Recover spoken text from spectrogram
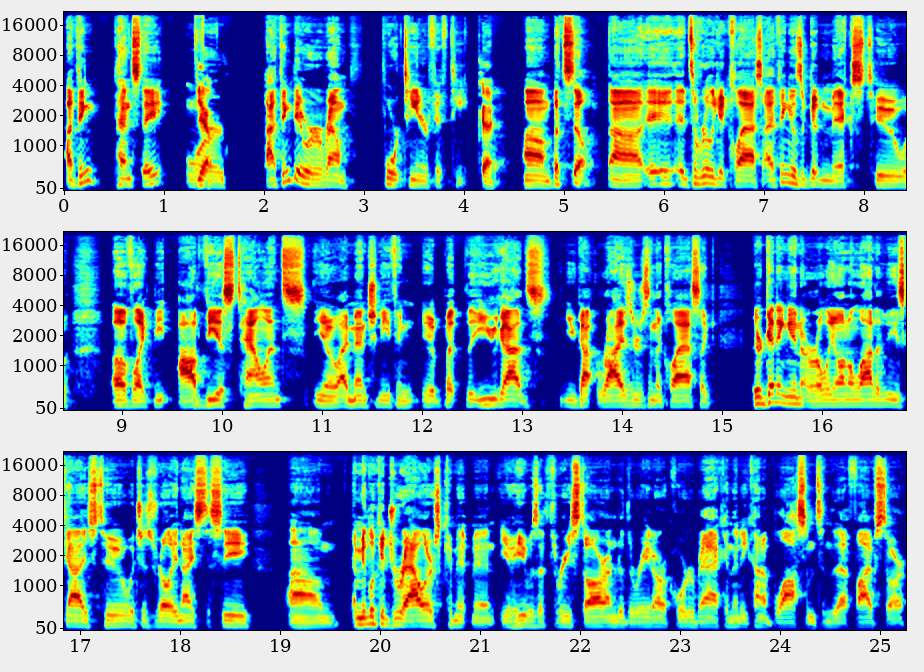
I think Penn State, or yeah. I think they were around 14 or 15. Okay, um, but still, uh, it, it's a really good class. I think it was a good mix too of like the obvious talents. You know, I mentioned Ethan, but the, you guys, you got risers in the class. Like they're getting in early on a lot of these guys too, which is really nice to see. Um, I mean, look at Drew Allar's commitment. You know, he was a three star under the radar quarterback, and then he kind of blossoms into that five star.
